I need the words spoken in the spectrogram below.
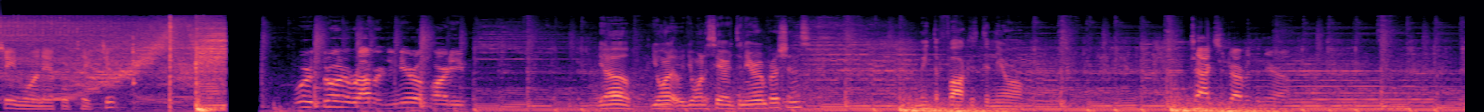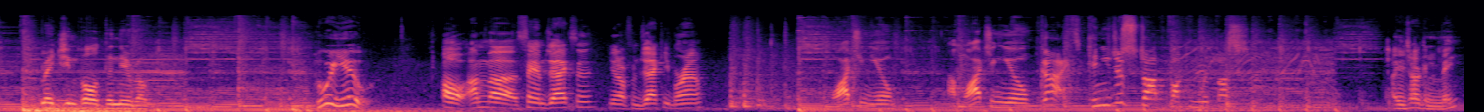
Scene one, Apple, take two. We're throwing a Robert De Niro party. Yo, you want you want to say our De Niro impressions? Meet the fuck is De Niro. Taxi driver De Niro. Raging Bull De Niro. Who are you? Oh, I'm uh, Sam Jackson, you know, from Jackie Brown. I'm watching you. I'm watching you. Guys, can you just stop fucking with us? Are you talking to me?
